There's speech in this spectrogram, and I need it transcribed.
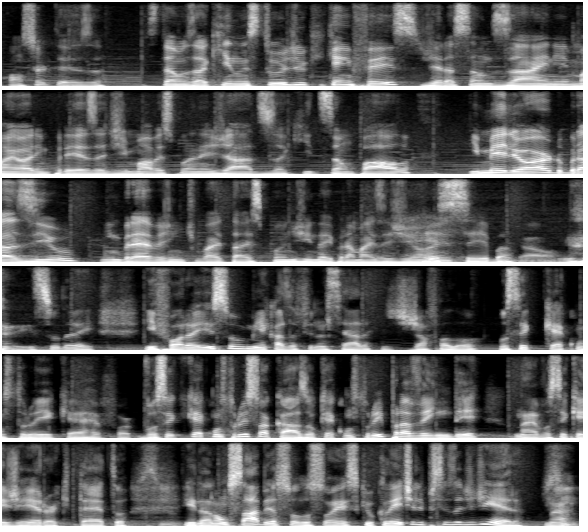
Com certeza. Estamos aqui no estúdio que quem fez, Geração Design, maior empresa de imóveis planejados aqui de São Paulo e melhor do Brasil. Em breve a gente vai estar expandindo aí para mais regiões. Receba. Legal. isso daí. E fora isso, minha casa financiada, que a gente já falou. Você que quer construir, quer refor... você que quer construir sua casa ou quer construir para vender, né? Você que é engenheiro, arquiteto, Sim. ainda não sabe as soluções que o cliente ele precisa de dinheiro, né? Sim.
